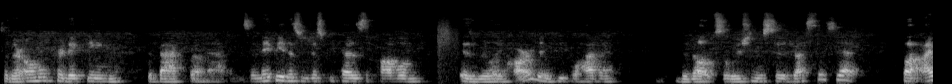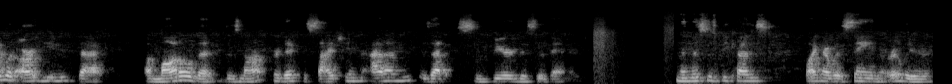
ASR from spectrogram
So they're only predicting the backbone atoms. And maybe this is just because the problem is really hard and people haven't developed solutions to address this yet. But I would argue that a model that does not predict the side chain atom is at a severe disadvantage. And this is because, like I was saying earlier,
